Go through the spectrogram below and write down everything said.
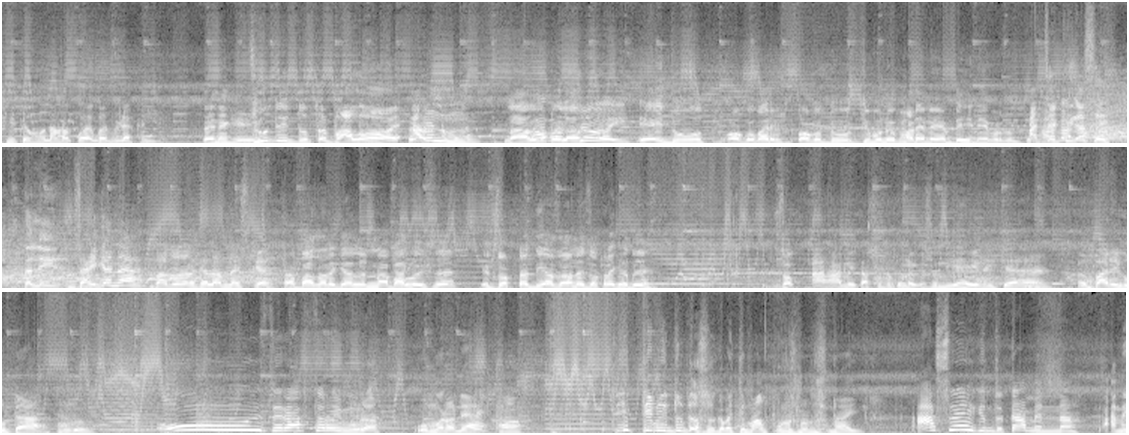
শীতের মধ্যে আমরা কয়েকবার পিড়া খাই। তাই নাকি? যদি দুধটা ভালো হয় আরে নেব। না ওই কইলাম এই দুধ অগবাড়ির অগ দুধ জীবনে ফাড়ে নাই আমি দেখিনি পর্যন্ত। আচ্ছা ঠিক আছে। তাহলে জায়গা না বাজার গেলাম না আজকে? বাজারে গেলেন না ভালো হয়েছে এই জগটা দিয়া যান এই জগটা দে। চল আমি তার সাথে কোনো কিছু নিয়ে আই নাই কে বাড়ি গোটা ওই যে রাস্তার ওই মুরা ও মরা নে? হ্যাঁ তুমি দুধ আসো ভাই তোমার পুরুষ মানুষ নাই। আছে কিন্তু না। আমি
